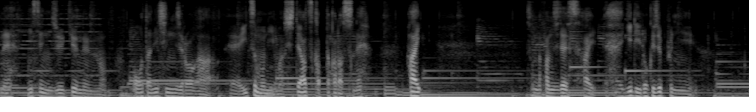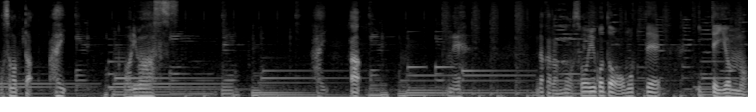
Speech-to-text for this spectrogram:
ね2019年の大谷慎次郎が、えー、いつもに増して暑かったからっすね。はい。そんな感じです。はい。ギリ60分に収まった。はい。終わります。はい。あ。ね。だからもうそういうことを思って1.4の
